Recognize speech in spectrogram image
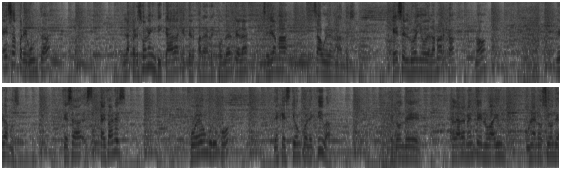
Esa pregunta, la persona indicada que para respondértela se llama Saúl Hernández, que es el dueño de la marca, ¿no? Digamos, que esa, Caifanes fue un grupo de gestión colectiva, en donde claramente no hay una noción de,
